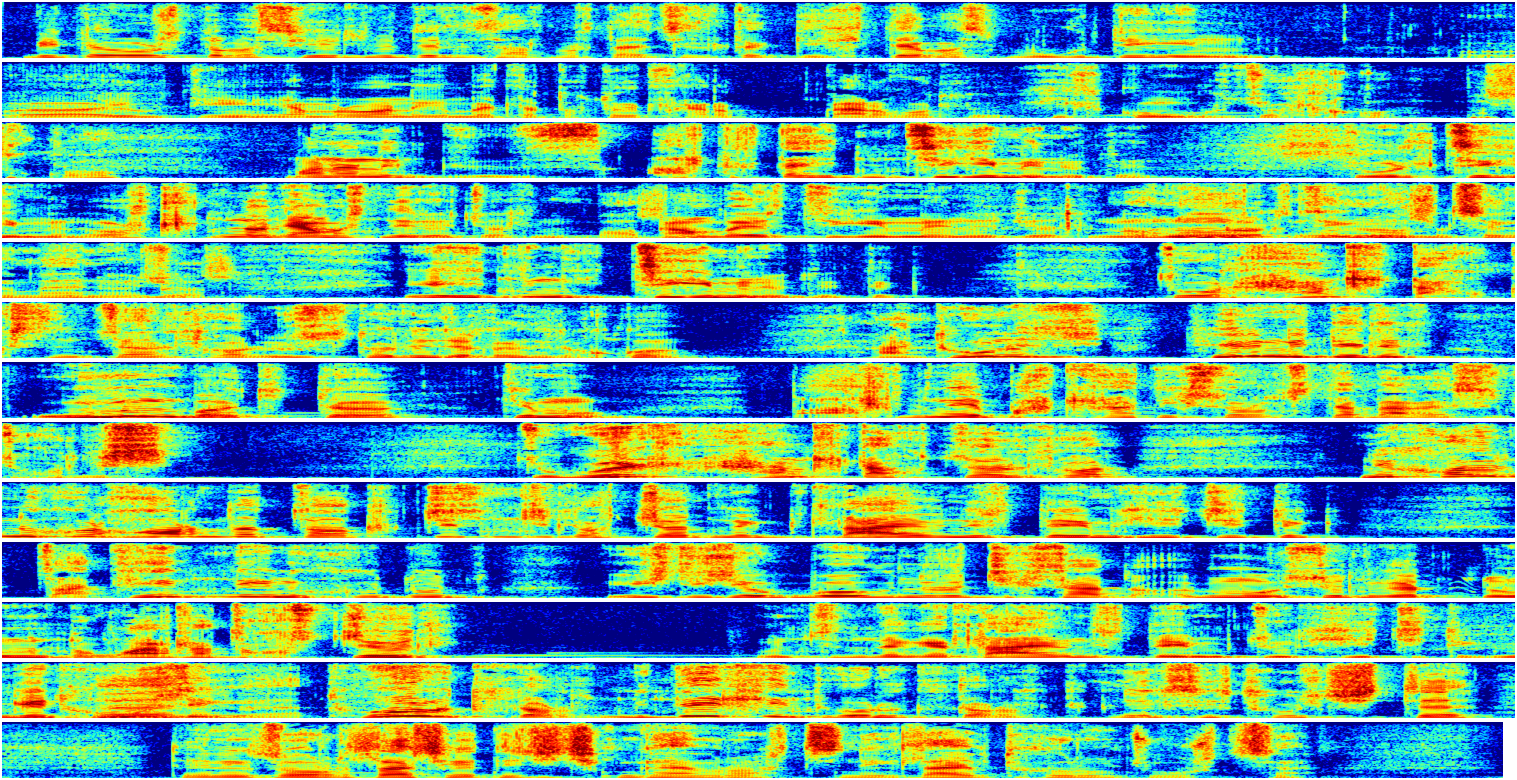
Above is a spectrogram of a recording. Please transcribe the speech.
Бид өөрсдөө бас хэл мэдээллийн салбарт ажилладаг. Гэхдээ бас бүгдийг энэ юу гэдгийг ямарваа нэгэн байдлаар дутагдал гаргуул хэлэхгүй өнгөрч болохгүй. Болохгүй. Манай нэг алдартай хідэн цэг юмнууд байна. Зүгээр л цэг юм байна. Урталт нь бол ямар ч нэр байж болно. Ган баяр цэг юм байна гэж болно. Өнөөр цэг юм цэг байна гэж болно. Ингээ хідэн цэг юмнууд байдаг зүгээр хяналт авах гэсэн зорилгоор ерөөс төрлийн зорилго хэрэггүй. А түүнээс тэр мэдээлэл үнэн бодтой тийм үү? Албаны баталгаат их сурвалжтай байгаа гэсэн чухал биш. Зүгээр л хяналт авах зорилгоор нэг хоёр нөхөр хоорондоо зодолж исэн жил очиод нэг лайв нэртэй юм хийж идэг. За тэнд нэг нөхөдүүд ийш тийшээ бөөгнөрөж ихсаад юм уу эсвэл ингээд өмнө дугаарлаа зогсож ивэл Үндсэндээ ингээд лайв нэртэй юм зүйл хийж идэг. Ингээд хүмүүсийг төөрөгдөлд оруулах, мэдээллийн төөрөгдөлд оруулдаг. Нэг сэтгүүлчтэй тэгээ нэг зурглаач гэдэг жижигхэн камер орцсон нэг лайв төхөөрөмж үүрцэн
